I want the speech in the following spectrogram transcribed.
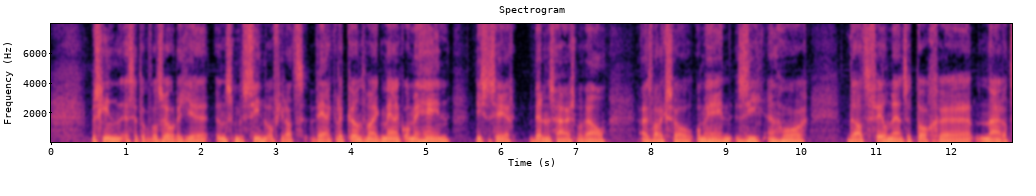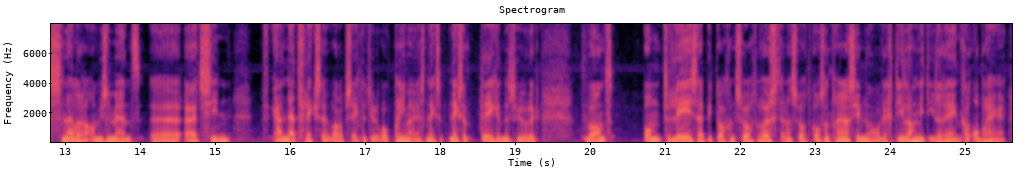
Misschien is het ook wel zo dat je eens moet zien of je dat werkelijk kunt. Maar ik merk om me heen, niet zozeer binnenshuis, maar wel uit wat ik zo om me heen zie en hoor. Dat veel mensen toch eh, naar het snellere amusement eh, uitzien. Gaan Netflixen, wat op zich natuurlijk ook prima is. Niks, niks tegen natuurlijk. Want om te lezen heb je toch een soort rust en een soort concentratie nodig die lang niet iedereen kan opbrengen.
